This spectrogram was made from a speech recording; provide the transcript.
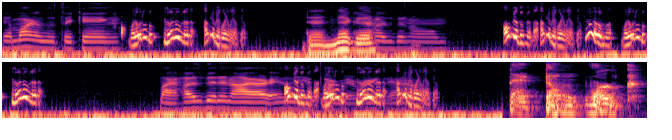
Yeah, Martin Luther King. That Your nigga. husband home. My husband and I are in the apartment right now. That don't work.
